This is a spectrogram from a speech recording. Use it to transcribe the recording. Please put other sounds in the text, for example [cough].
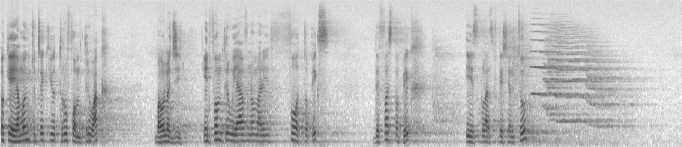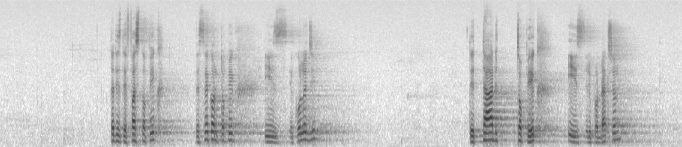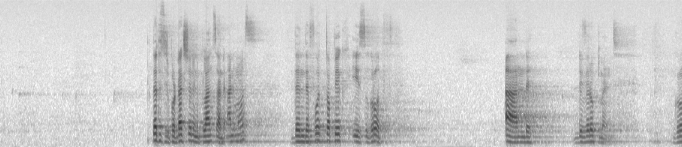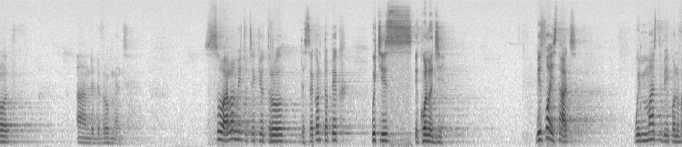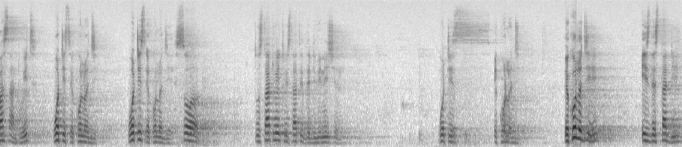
Okay, I'm going to take you through Form 3 work, biology. In Form 3, we have normally four topics. The first topic is classification 2. That is the first topic. The second topic is ecology. The third topic is reproduction. That is reproduction in plants and animals. Then the fourth topic is growth and development. Growth and development. So allow me to take you through the second topic, which is ecology. Before I start, we must be conversant with what is ecology. What is ecology? So to start with, we start with the definition. What is ecology? Ecology is the study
